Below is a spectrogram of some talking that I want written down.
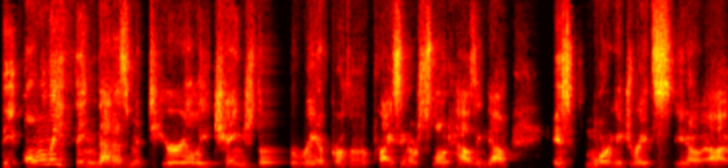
The only thing that has materially changed the rate of growth of the pricing or slowed housing down is mortgage rates. You know, uh,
